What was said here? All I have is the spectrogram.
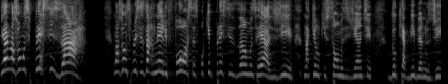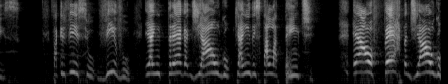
E aí nós vamos precisar, nós vamos precisar nele forças, porque precisamos reagir naquilo que somos e diante do que a Bíblia nos diz. Sacrifício vivo é a entrega de algo que ainda está latente. É a oferta de algo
